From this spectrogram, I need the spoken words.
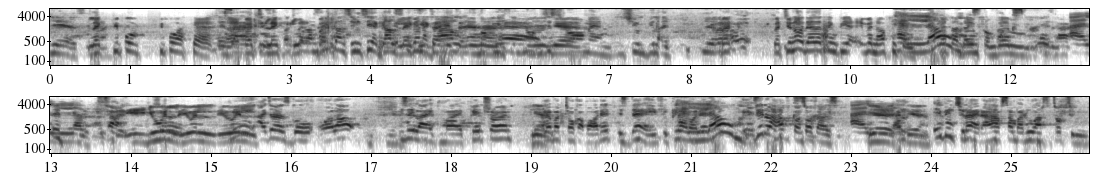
Yes. Like people, people are scared. Uh, Exactly. but like, but for like- americans you'll see a girl Like, even a girl a- uh-huh. saying no this is Yeah. wrong and she'll be like but, but you know the other thing, even Africans Hello, get a dime Mr. from them. Boxman. I love it. You will, you will, you Me, will. I just go all out. You see, like my patron, Yeah. I never talk about it. It's there. If you click on it, Hello, you Mr. don't have consultants. I Yeah. love it. And even tonight, I have somebody who has to talk to me.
